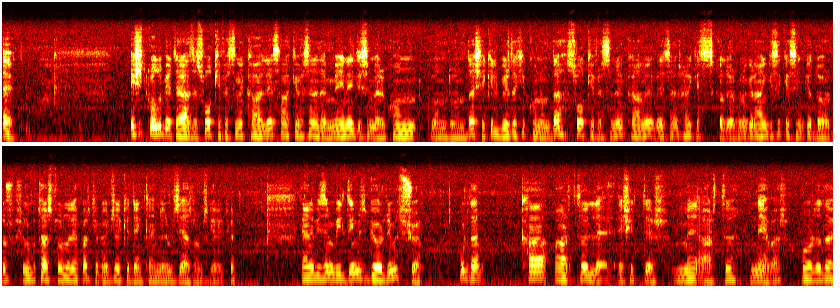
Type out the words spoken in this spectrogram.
Evet. Eşit kollu bir terazi sol kefesine KL, sağ kefesine de MN cisimleri kon- konduğunda şekil 1'deki konumda sol kefesine KM vesaire hareketsiz kalıyor. Buna göre hangisi kesinlikle doğrudur? Şimdi bu tarz soruları yaparken öncelikle denklemlerimizi yazmamız gerekiyor. Yani bizim bildiğimiz, gördüğümüz şu. Burada K artı L eşittir M artı N var. Bu arada da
